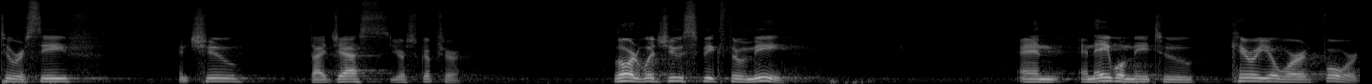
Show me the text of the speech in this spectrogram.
to receive and chew, digest your scripture? Lord, would you speak through me and enable me to carry your word forward?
